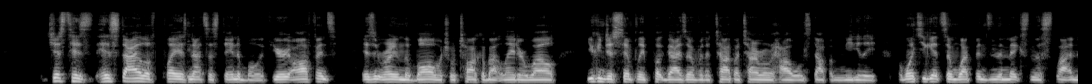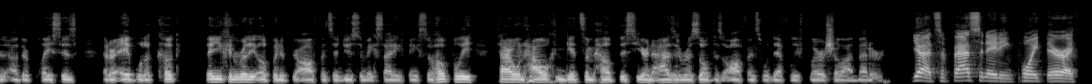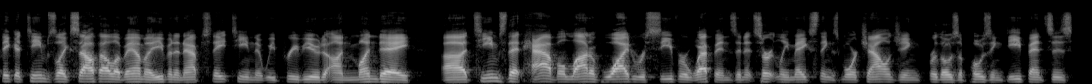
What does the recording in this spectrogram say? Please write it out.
just his his style of play is not sustainable. If your offense isn't running the ball, which we'll talk about later, well, you can just simply put guys over the top of Tyrone Howell and stop immediately. But once you get some weapons in the mix in the slot and in other places that are able to cook, then you can really open up your offense and do some exciting things. So hopefully Tyrone Howell can get some help this year, and as a result, this offense will definitely flourish a lot better. Yeah, it's a fascinating point there. I think at teams like South Alabama, even an App State team that we previewed on Monday uh, teams that have a lot of wide receiver weapons, and it certainly makes things more challenging for those opposing defenses.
